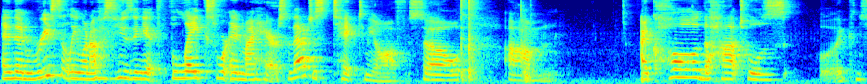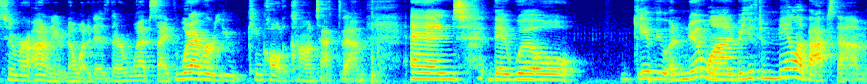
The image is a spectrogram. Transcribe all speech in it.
And then recently when I was using it, flakes were in my hair. So that just ticked me off. So um, I called the Hot Tools like consumer, I don't even know what it is, their website, whatever you can call to contact them. And they will give you a new one, but you have to mail it back to them.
